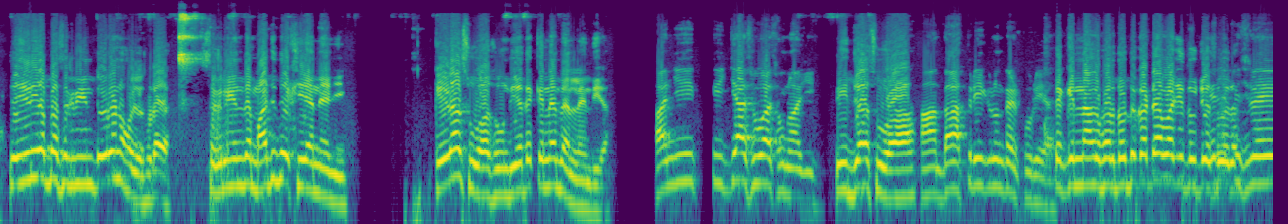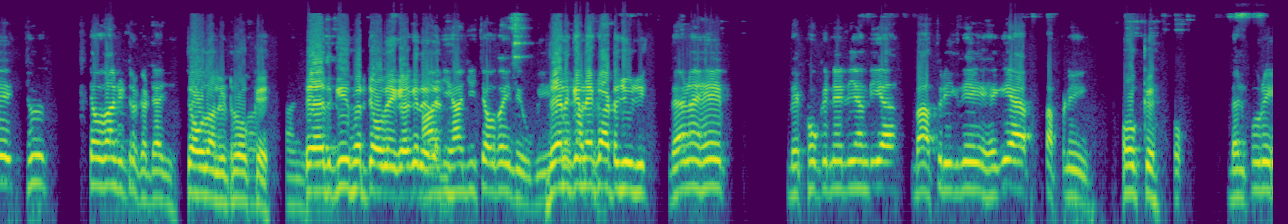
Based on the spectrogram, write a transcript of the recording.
ਤੇ ਜਿਹੜੀ ਆਪਾਂ ਸਕਰੀਨ ਤੇ ਉਹਨਾਂ ਨੂੰ ਹੋ ਜਾ ਥੋੜਾ ਸਕਰੀਨ ਤੇ ਮੱਝ ਦੇਖੀ ਜਾਂਦੇ ਆ ਜੀ। ਕਿਹੜਾ ਸੂਆ ਸੂੰਦੀ ਆ ਤੇ ਕਿੰਨੇ ਦਿਨ ਲੈਂਦੀ ਆ? ਹਾਂਜੀ ਤੀਜਾ ਸੂਆ ਸੁਣਾ ਜੀ। ਤੀਜਾ ਸੂਆ। ਹਾਂ 10 ਤਰੀਕ ਨੂੰ ਦਿਨ ਪੂਰੇ ਆ। ਤੇ ਕਿੰਨਾ ਕੁ ਫਿਰ ਦੁੱਧ ਕੱਢਿਆ ਵਾ ਜੀ ਦੂਜੇ ਸੂਏ ਦਾ? ਪਿਛਲੇ ਛੋ- 14 ਲੀਟਰ ਕੱਢਿਆ ਜੀ। 14 ਲੀਟਰ ਓਕੇ। ਤੇ ਐਤਕੀ ਫਿਰ 14 ਹੀ ਕਹਿ ਕੇ ਦੇ ਹਾਂਜੀ ਹਾਂਜੀ 14 ਹੀ ਦੇਊਗੀ। ਦਿਨ ਕਿੰਨੇ ਕੱਟ ਜੂ ਜੀ? ਦਿਨ ਇਹ ਦੇਖੋ ਕਿੰਨੇ ਦੀ ਜਾਂਦੀ ਆ। 10 ਤਰੀਕ ਦੇ ਹੈਗੇ ਆ ਆਪਣੇ। ਓਕੇ। ਦਿਨ ਪੂਰੇ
